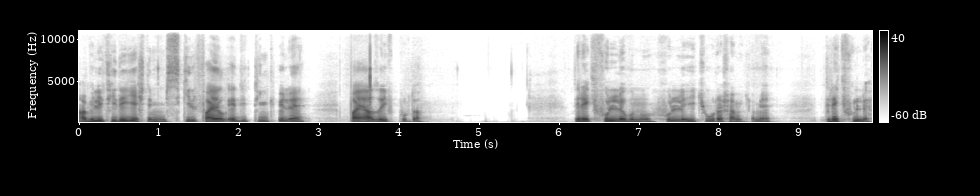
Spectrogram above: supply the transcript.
Ability'yi de geçtim. Skill file editing bile bayağı zayıf burada. Direkt fulle bunu. Fulle hiç uğraşamayacağım ya. Direkt fulle.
